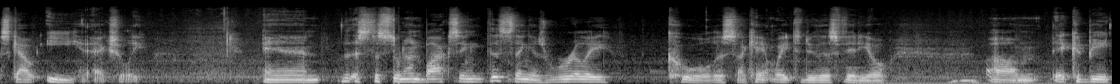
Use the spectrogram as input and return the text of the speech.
Scout E, actually and this is an unboxing this thing is really cool. This I can't wait to do this video. Um, it could be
